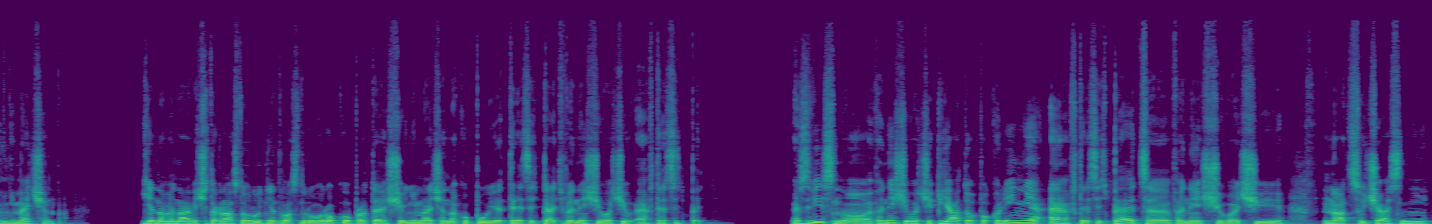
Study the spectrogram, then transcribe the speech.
Німеччина. Є новина від 14 грудня 2022 року про те, що Німеччина купує 35 винищувачів F-35. Звісно, винищувачі п'ятого покоління F-35 це винищувачі надсучасні.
